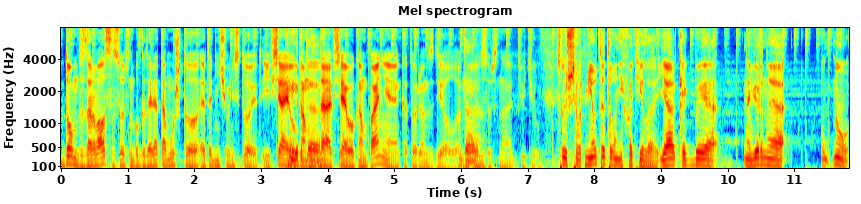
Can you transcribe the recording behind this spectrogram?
дом взорвался, собственно, благодаря тому, что это ничего не стоит. И вся его, Клир, ком- да. да, вся его компания, которую он сделал, Да. собственно, тютю. Слушай, вот мне вот этого не хватило. Я как бы, наверное, ну,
